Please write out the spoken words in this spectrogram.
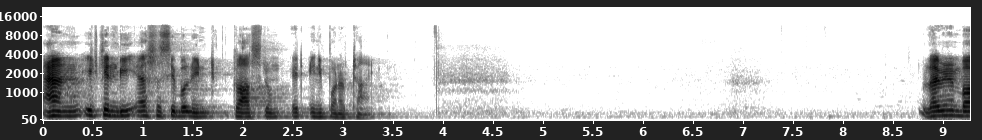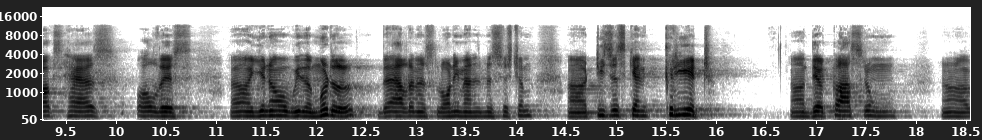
and it can be accessible in classroom at any point of time. Librarian Box has all this, uh, you know, with the Moodle, the LMS learning management system, uh, teachers can create uh, their classroom uh,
